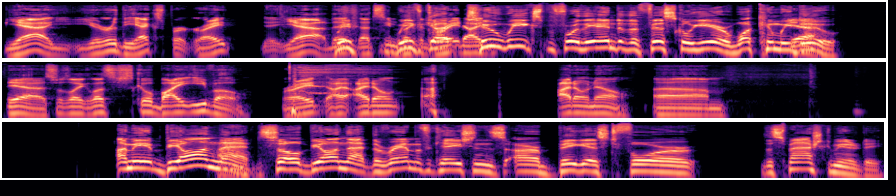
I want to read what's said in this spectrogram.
"Yeah, you're the expert, right? Yeah, that, We've, that seems we've like a got great two idea." weeks before the end of the fiscal year. What can we Yeah. do? Yeah, so it's like let's just go buy Evo, right? I, I don't, I don't know. Um, I mean, beyond that, so beyond that, the ramifications are biggest for the Smash community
